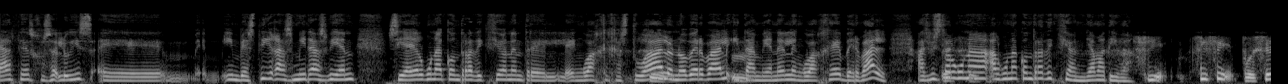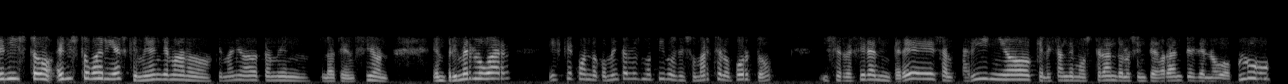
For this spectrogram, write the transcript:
haces, José Luis, eh, investigas, miras bien si hay alguna contradicción entre el lenguaje gestual o no verbal y mm. también el lenguaje verbal. ¿Has visto alguna alguna contradicción llamativa? Sí, sí, sí. Pues he visto he visto varias que me han llamado que me han llamado también la atención. En primer lugar, es que cuando comenta los motivos de su marcha al Oporto y se refiere al interés, al cariño que le están demostrando los integrantes del nuevo club,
